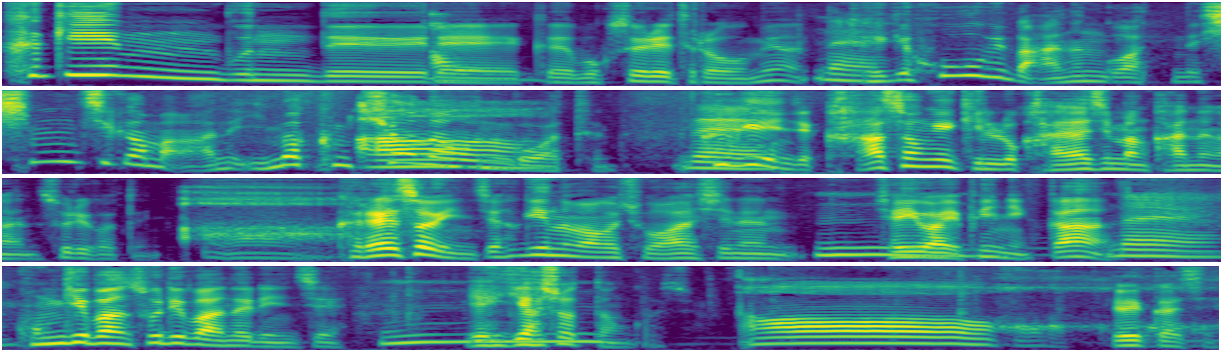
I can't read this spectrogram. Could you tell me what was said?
흑인 분들의 어. 그 목소리 들어오면 네. 되게 호흡이 많은 것 같은데 심지가 막 안에 이만큼 튀어나오는 아. 것 같은 네. 그게 이제 가성의 길로 가야지만 가능한 소리거든요. 아. 그래서 이제 흑인 음악을 좋아하시는 음. JYP니까 네. 공기반 소리반을 이제 음. 얘기하셨던 거죠. 어. 여기까지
